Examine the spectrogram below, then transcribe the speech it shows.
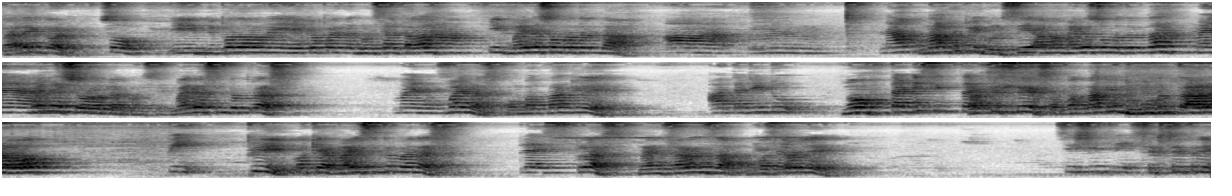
very good so ಈ ದ್ವಿಪದವನ್ನು ಏಕಪದಿಂದ ಗುಣಿಸಾಯ್ತಲ್ಲ. ಈಗ ಮೈನಸ್ ಒಂಬತ್ತರಿಂದ? ನಾಲ್ಕು ನಾಲ್ಕು ಪಿ. ಗುಣಿಸಿ ಆಮೇಲೆ ಮೈನಸ್ ಒಂಬತ್ತರಿಂದ? ಮೈನಸ್. ಏಳನ್ನ ಗುಣಿಸಿ. Minus into plus minus. Minus ಒಂಬತ್ನಾಲ್ಕಲಿ thirty two no. Thirty six thirty six ಒಂಬತ್ನಾಲ್ಕಲಿ ಮೂವತ್ತಾರು. P. P Okay, minus into minus. Plus plus Nine seven ಒಂಬತ್ತೇಳಿ ಸಿಕ್ಸ್ಟಿ ತ್ರೀ ಸಿಕ್ಸ್ಟಿ ತ್ರೀ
